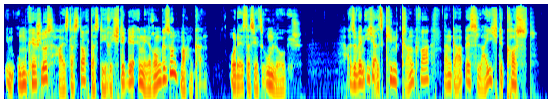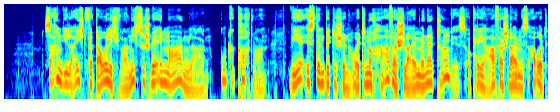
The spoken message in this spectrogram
Im Umkehrschluss heißt das doch, dass die richtige Ernährung gesund machen kann. Oder ist das jetzt unlogisch? Also wenn ich als Kind krank war, dann gab es leichte Kost. Sachen, die leicht verdaulich waren, nicht so schwer im Magen lagen, gut gekocht waren. Wer isst denn bitteschön heute noch Haferschleim, wenn er krank ist? Okay, Haferschleim ist out.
